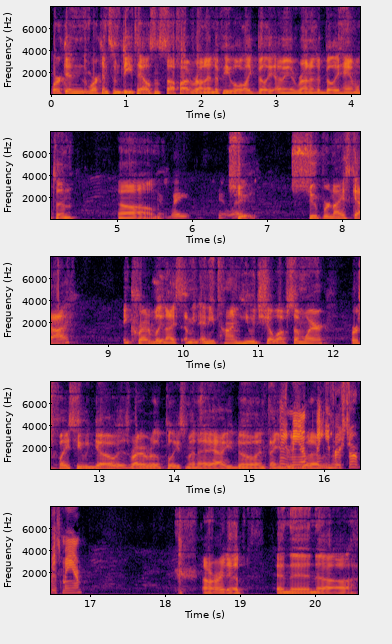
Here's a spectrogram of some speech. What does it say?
working, working some details and stuff. I've run into people like Billy. I mean, run into Billy Hamilton. Um, Can't wait. Can't su- wait. super nice guy, incredibly nice. I mean, anytime he would show up somewhere, first place he would go is right over to the policeman. Hey, how you doing? Thank you for whatever. no- service, ma'am. All right, Ed. And then uh,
